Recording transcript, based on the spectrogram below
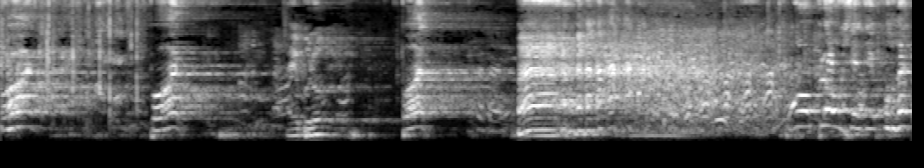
Pot pot Ayo bro. pot goblok saja pot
